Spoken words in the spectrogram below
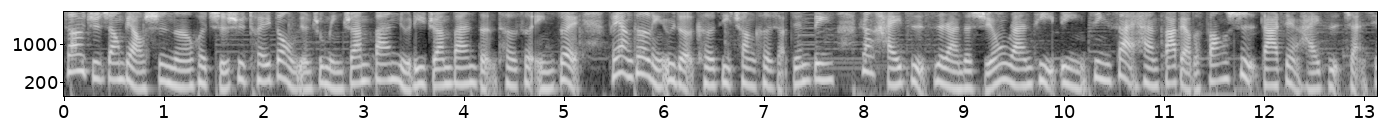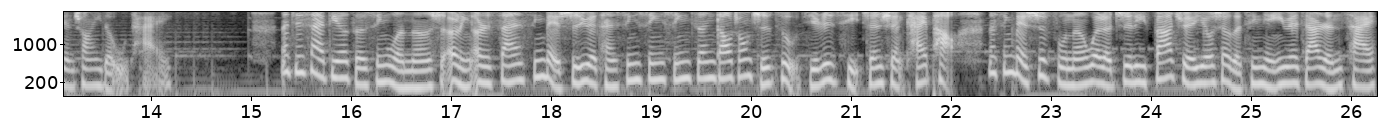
教育局长表示呢，会持续推动原住民专班、女力专班等特色营队，培养各领域的科技创客小尖兵，让孩子自然的使用软体，并以竞赛和发表的方式搭建孩子展现创意的舞台。那接下来第二则新闻呢，是二零二三新北市乐坛新星新增高中职组，即日起甄选开跑。那新北市府呢，为了致力发掘优秀的青年音乐家人才，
